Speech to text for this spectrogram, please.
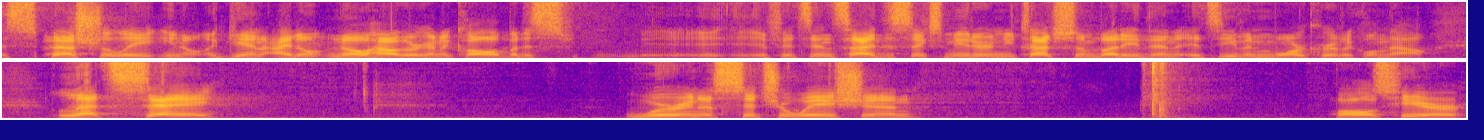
Especially, you know, again, I don't know how they're going to call it, but it's, if it's inside the six meter and you touch somebody, then it's even more critical now. Let's say we're in a situation, balls here,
